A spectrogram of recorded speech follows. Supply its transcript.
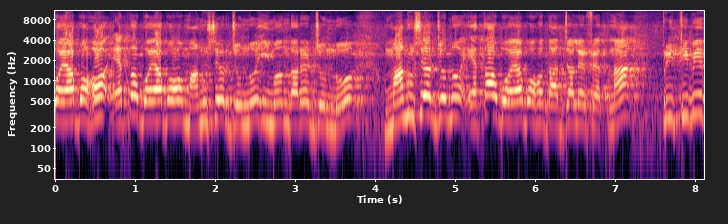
ভয়াবহ এত ভয়াবহ মানুষের জন্য, ইমানদারের জন্য, মানুষের জন্য এত ভয়াবহ দাজ্জালের ফেতনা। পৃথিবীর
